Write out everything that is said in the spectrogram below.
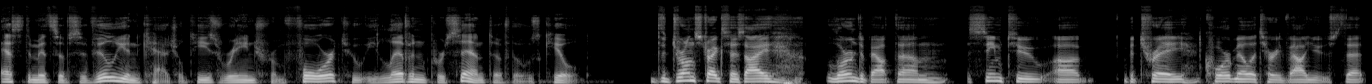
Estimates of civilian casualties range from 4 to 11 percent of those killed. The drone strikes, as I learned about them, seem to uh, betray core military values that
